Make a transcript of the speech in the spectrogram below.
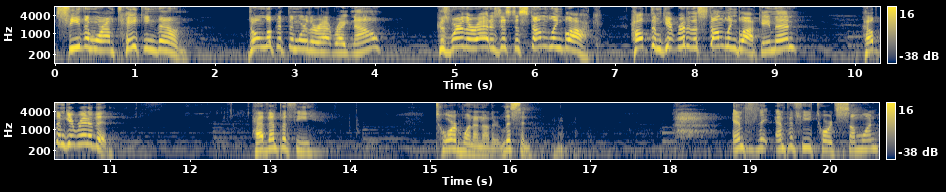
See them where I'm taking them. Don't look at them where they're at right now, because where they're at is just a stumbling block. Help them get rid of the stumbling block. Amen? Help them get rid of it. Have empathy toward one another. Listen Empathy, empathy towards someone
